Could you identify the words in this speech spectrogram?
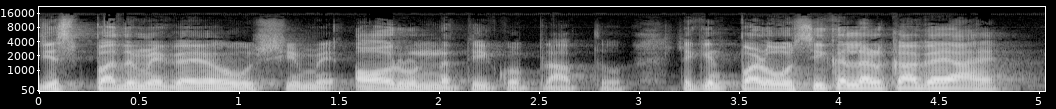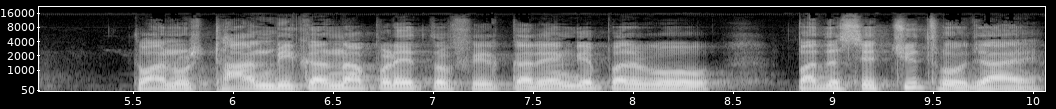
जिस पद में गए हो, उसी में और उन्नति को प्राप्त हो। लेकिन पड़ोसी का लड़का गया है तो अनुष्ठान भी करना पड़े तो फिर करेंगे, पर वो पद से च्युत हो जाए,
